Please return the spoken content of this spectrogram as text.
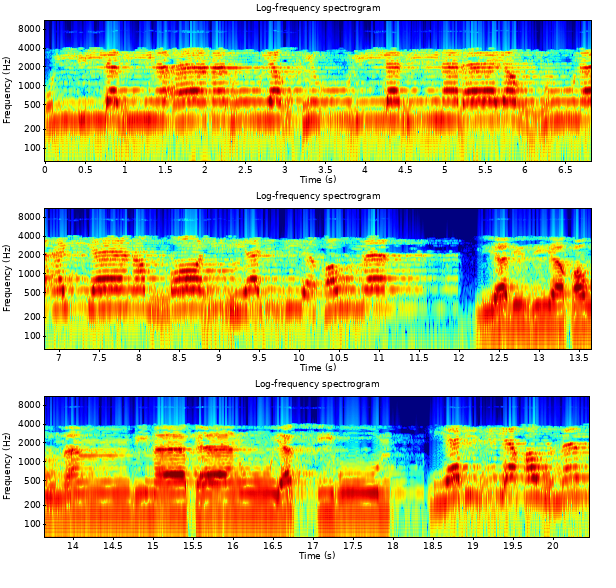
قل للذين آمنوا يغفروا للذين لا يرجون أيام الله ليجزي قوما ليجزي قوما بما كانوا يكسبون ليجزي قوما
